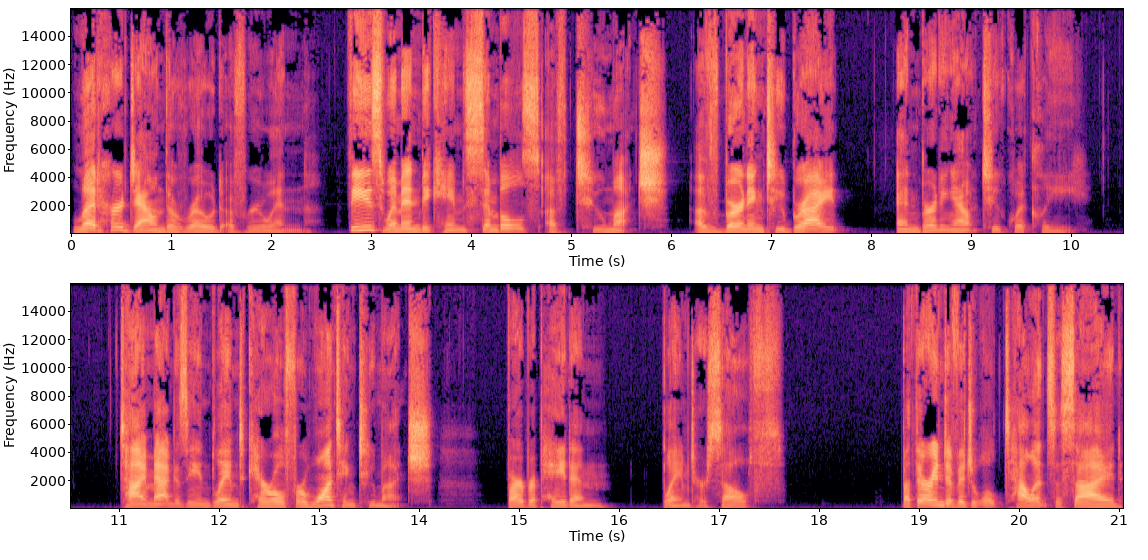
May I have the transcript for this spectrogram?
led her down the road of ruin. These women became symbols of too much, of burning too bright and burning out too quickly. Time magazine blamed Carol for wanting too much. Barbara Payton blamed herself. But their individual talents aside,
